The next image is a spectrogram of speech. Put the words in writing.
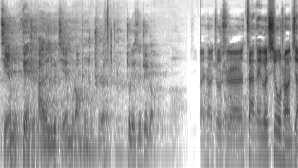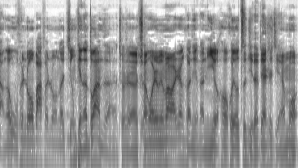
节目，电视台的一个节目，然后成主持人，就类似于这种。基本上就是在那个秀上讲个五分钟、八分钟的精品的段子，就是全国人民慢慢认可你了，你以后会有自己的电视节目，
